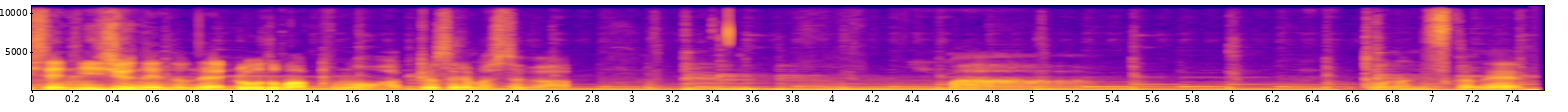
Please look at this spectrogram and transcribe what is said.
2020年のね、ロードマップも発表されましたが、まあ、どうなんですかね。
